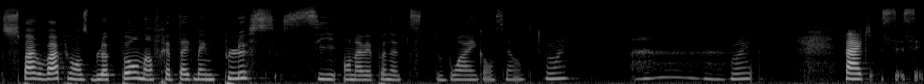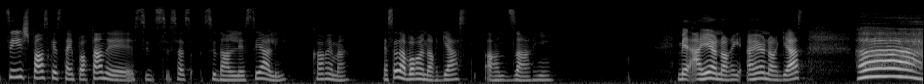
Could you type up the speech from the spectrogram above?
super ouvert puis on se bloque pas, on en ferait peut-être même plus si on n'avait pas notre petite voix inconsciente. Ouais. Ouais. Fait que, tu sais, je pense que c'est important de. C'est dans le laisser aller, carrément. Essaie d'avoir un orgasme en disant rien. Mais ayez un, or- un orgasme. Ah!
